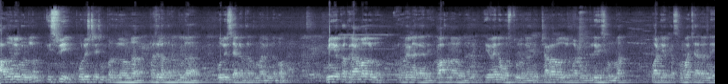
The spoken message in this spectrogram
ఆదోని మండలం ఇస్వి పోలీస్ స్టేషన్ పరిధిలో ఉన్న ప్రజలందరికీ కూడా పోలీస్ శాఖ తరఫున విన్నపం. మీ యొక్క గ్రామాలలో ఎవరైనా కానీ వాహనాలు కానీ ఏవైనా వస్తువులు కానీ చాలా రోజుల పాటు వదిలేసి ఉన్నా వాటి యొక్క సమాచారాన్ని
